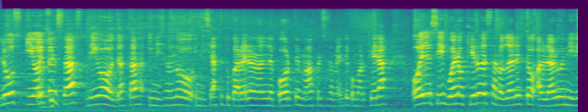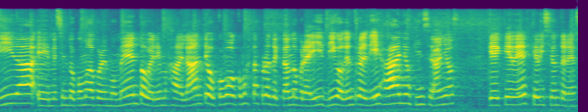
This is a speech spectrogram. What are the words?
Luz, y hoy pensás, digo, ya estás iniciando, iniciaste tu carrera en el deporte, más precisamente como arquera. Hoy decís, bueno, quiero desarrollar esto a lo largo de mi vida, eh, me siento cómoda por el momento, veré más adelante, o cómo, cómo estás proyectando por ahí, digo, dentro de 10 años, 15 años, ¿qué, qué ves, qué visión tenés?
